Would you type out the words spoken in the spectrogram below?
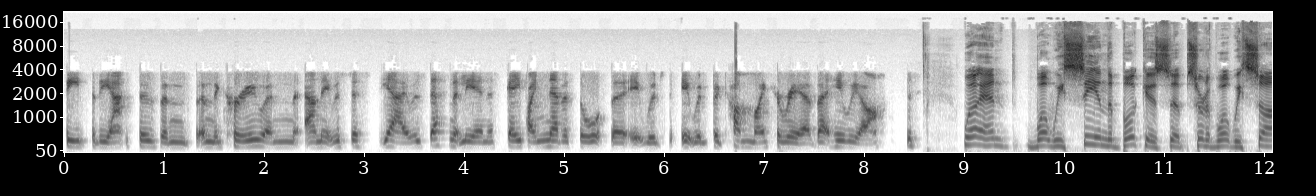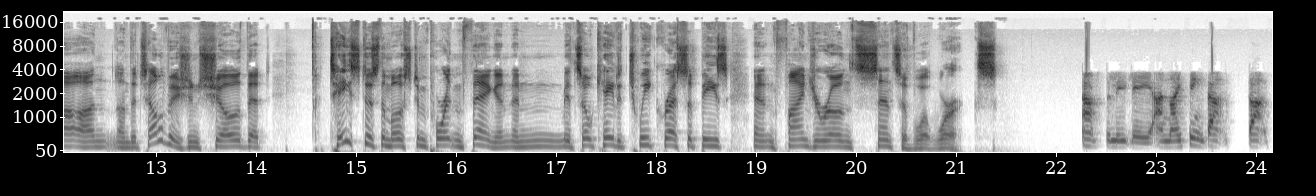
feed to the actors and, and the crew. And, and it was just, yeah, it was definitely an escape. I never thought that it would, it would become my career, but here we are. Well, and what we see in the book is uh, sort of what we saw on, on the television show that taste is the most important thing, and, and it's okay to tweak recipes and find your own sense of what works. Absolutely, and I think that's that's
